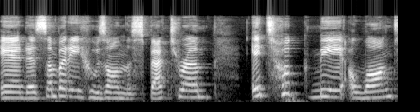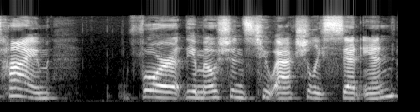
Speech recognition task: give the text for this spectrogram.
And as somebody who's on the spectrum, it took me a long time for the emotions to actually set in.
